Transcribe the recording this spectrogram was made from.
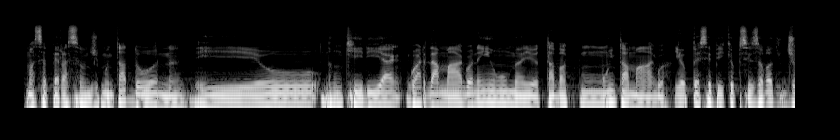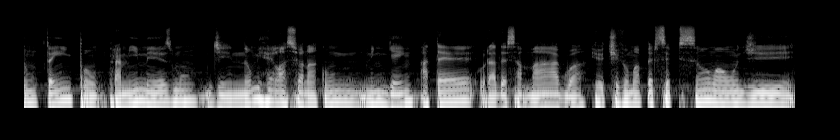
uma separação de muita dor, né? E eu não queria guardar mágoa nenhuma, e eu tava com muita mágoa. E eu percebi que eu precisava de um tempo para mim mesmo, de não me relacionar com ninguém até curar dessa mágoa. Eu tive uma percepção onde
